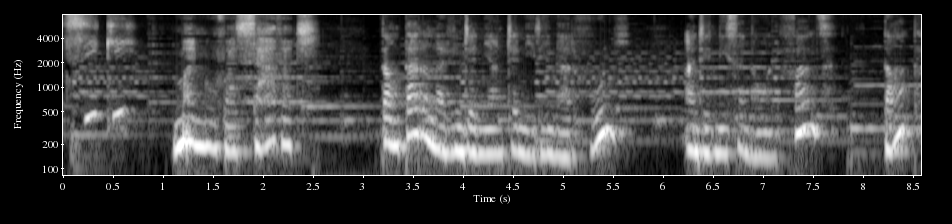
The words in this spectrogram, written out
Tsiky manova zavatra. Tantara narindra ny hanitra ny Riana ary Vony, andrenesana ho an'i Fanja, Danta,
